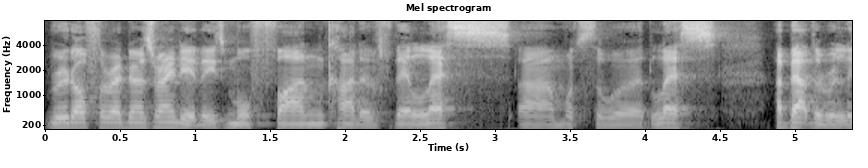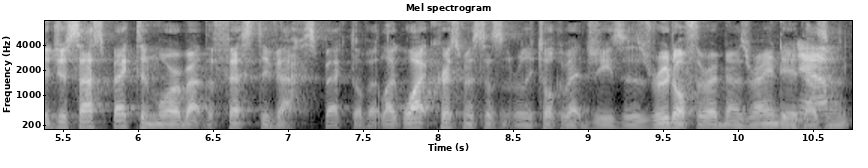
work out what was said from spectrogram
Rudolph the Red-Nosed Reindeer. These more fun kind of. They're less. Um, what's the word? Less about the religious aspect and more about the festive aspect of it. Like White Christmas doesn't really talk about Jesus. Rudolph the Red-Nosed Reindeer Yeah. doesn't.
